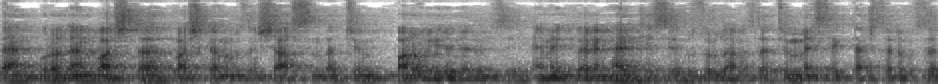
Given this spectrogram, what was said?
ben buradan başta başkanımızın şahsında tüm baro üyelerimizi, emek veren herkesi huzurlarınızda tüm meslektaşlarımızı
